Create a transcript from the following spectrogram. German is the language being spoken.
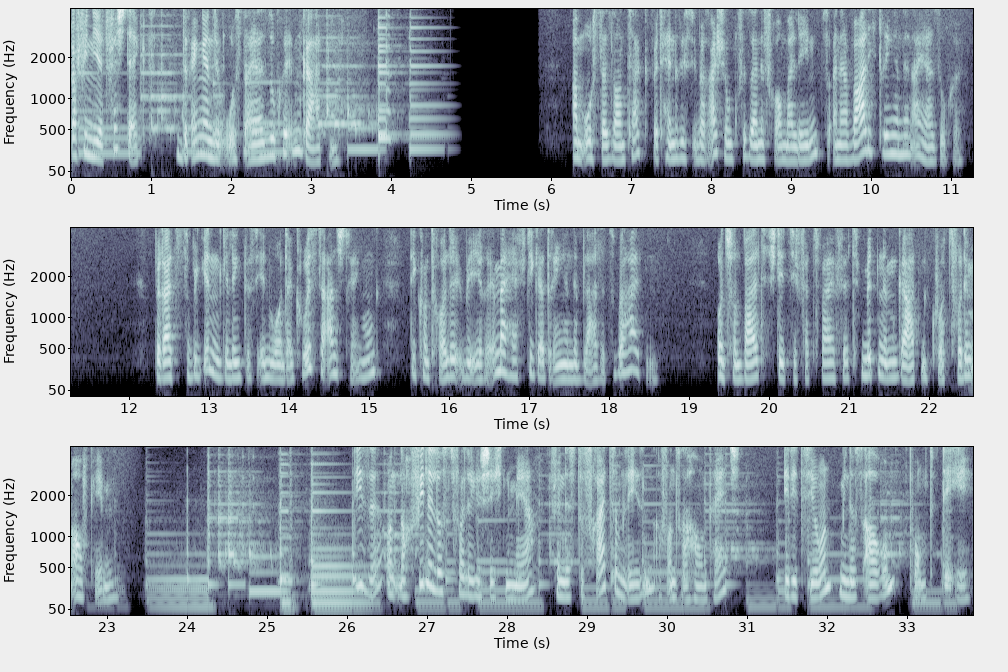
Raffiniert versteckt. Drängende Ostereiersuche im Garten. Am Ostersonntag wird Henrys Überraschung für seine Frau Marleen zu einer wahrlich dringenden Eiersuche. Bereits zu Beginn gelingt es ihr nur unter größter Anstrengung, die Kontrolle über ihre immer heftiger drängende Blase zu behalten. Und schon bald steht sie verzweifelt mitten im Garten kurz vor dem Aufgeben. Diese und noch viele lustvolle Geschichten mehr findest du frei zum Lesen auf unserer Homepage edition-aurum.de.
